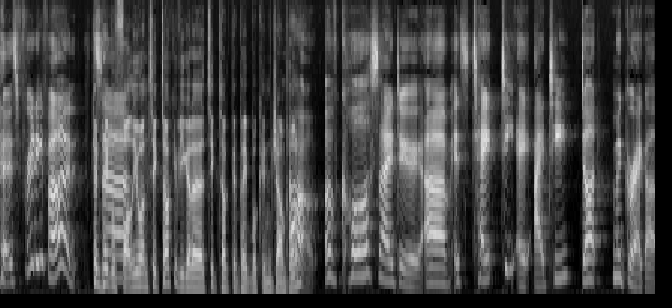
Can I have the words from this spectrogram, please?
it's pretty fun. Can It's, people follow you on TikTok? Have you got a TikTok that people can jump on? Oh, of course I do. Um, it's Tait T A I T dot McGregor.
